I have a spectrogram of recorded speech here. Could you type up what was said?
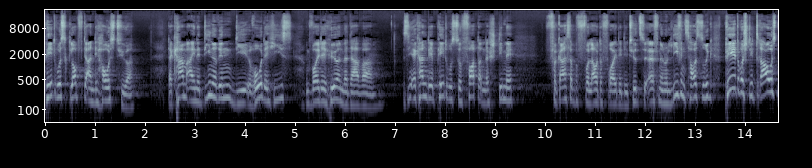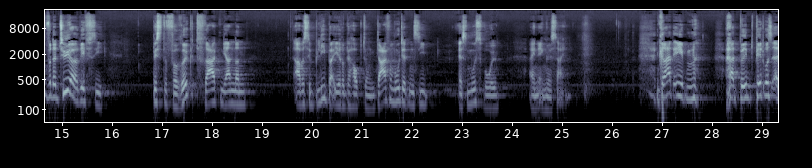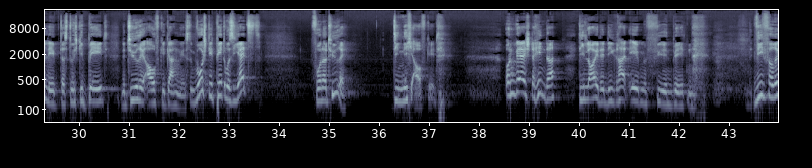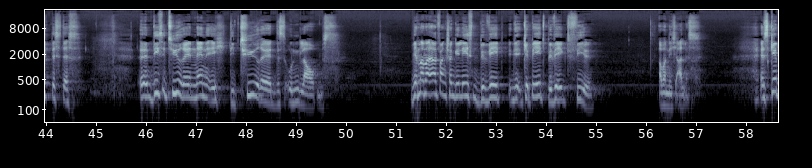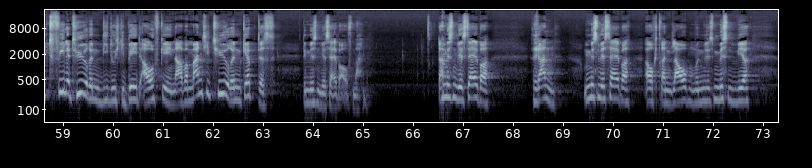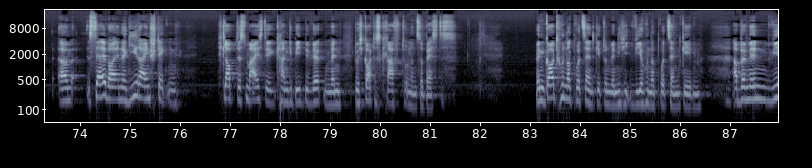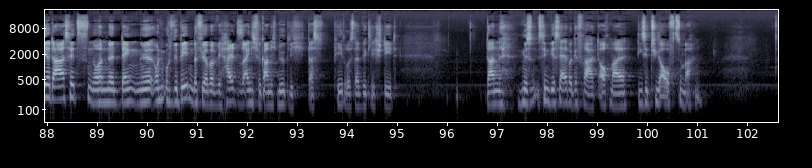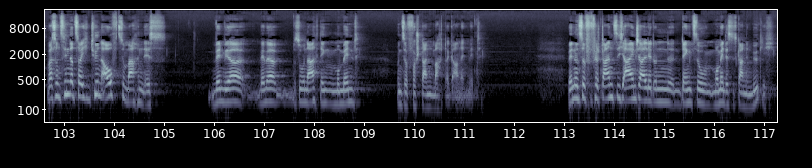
Petrus klopfte an die Haustür. Da kam eine Dienerin, die Rode hieß, und wollte hören, wer da war. Sie erkannte Petrus sofort an der Stimme, vergaß aber vor lauter Freude die Tür zu öffnen und lief ins Haus zurück. Petrus steht draußen vor der Tür, rief sie. Bist du verrückt? fragten die anderen. Aber sie blieb bei ihrer Behauptung. Da vermuteten sie, es muss wohl ein Engel sein. Gerade eben hat Petrus erlebt, dass durch Gebet eine Türe aufgegangen ist. Und wo steht Petrus jetzt? Vor einer Türe, die nicht aufgeht. Und wer ist dahinter? Die Leute, die gerade eben für ihn beten. Wie verrückt ist das? Äh, diese Türe nenne ich die Türe des Unglaubens. Wir haben am Anfang schon gelesen, Gebet bewegt viel, aber nicht alles. Es gibt viele Türen, die durch Gebet aufgehen, aber manche Türen gibt es, die müssen wir selber aufmachen. Da müssen wir selber ran und müssen wir selber auch dran glauben und müssen wir ähm, selber Energie reinstecken. Ich glaube, das meiste kann Gebet bewirken, wenn durch Gottes Kraft und unser Bestes. Wenn Gott 100% gibt und wenn wir 100% geben. Aber wenn wir da sitzen und denken und, und wir beten dafür, aber wir halten es eigentlich für gar nicht möglich, dass Petrus da wirklich steht, dann müssen, sind wir selber gefragt, auch mal diese Tür aufzumachen. Was uns hindert, solche Türen aufzumachen, ist, wenn wir, wenn wir so nachdenken, Moment, unser Verstand macht da gar nicht mit. Wenn unser Verstand sich einschaltet und denkt so, Moment, das ist gar nicht möglich.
